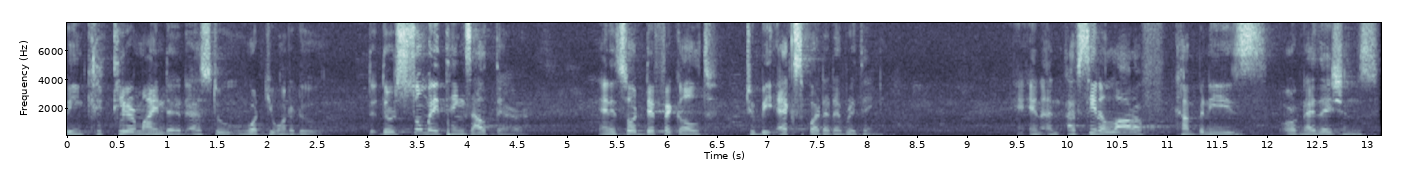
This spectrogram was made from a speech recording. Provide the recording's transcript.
being cl- clear-minded as to what you want to do. Th- There's so many things out there, and it's so difficult to be expert at everything. And, and I've seen a lot of companies, organizations,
